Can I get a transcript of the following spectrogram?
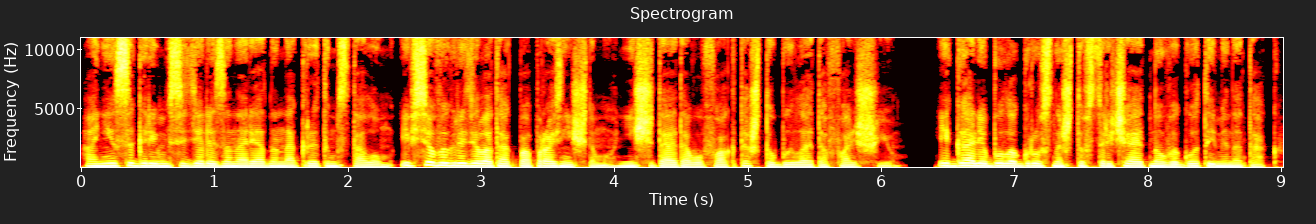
Они с Игорем сидели за нарядно накрытым столом, и все выглядело так по-праздничному, не считая того факта, что было это фальшью. И Гале было грустно, что встречает Новый год именно так.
